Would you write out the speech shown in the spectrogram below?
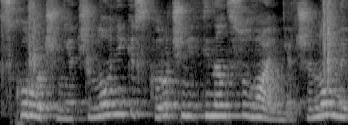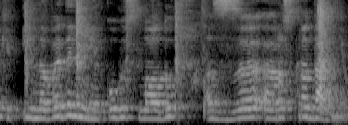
скорочення чиновників, скорочення фінансування чиновників і наведення якогось ладу з е, розкраданням.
